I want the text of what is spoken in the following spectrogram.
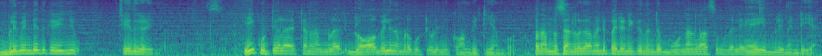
ഇംപ്ലിമെന്റ് ചെയ്ത് കഴിഞ്ഞു. ചെയ്ത് കഴിഞ്ഞു. ഈ കുട്ടികളായിട്ടാണ് നമ്മൾ ഗ്ലോബലി നമ്മുടെ കുട്ടികൾ ഇനി കോമ്പീറ്റ് ചെയ്യാൻ പോകുന്നത്. അപ്പോൾ നമ്മൾ സെൻട്രൽ ഗവൺമെന്റ് പരിഗണിക്കുന്നുണ്ട് മൂന്നാം ക്ലാസ് മുതൽ എ ഇംപ്ലിമെന്റ് ചെയ്യാൻ.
